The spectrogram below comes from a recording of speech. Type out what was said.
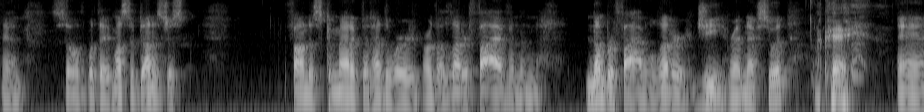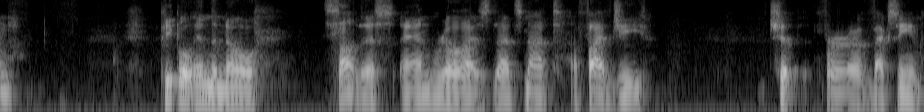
And so what they must have done is just found a schematic that had the word or the letter five and then number five and the letter G right next to it. Okay. And people in the know saw this and realized that's not a 5G chip for a vaccine.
